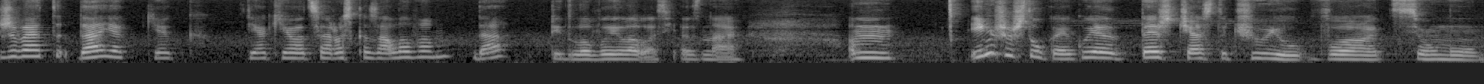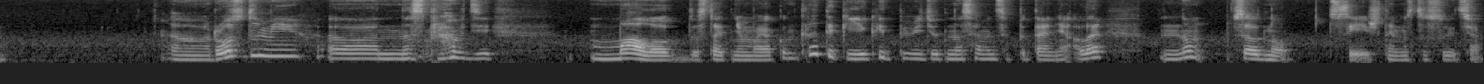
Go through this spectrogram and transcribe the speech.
живете, да, як, як, як я оце розказала вам, да? Підловила вас, я знаю. Ем, інша штука, яку я теж часто чую в цьому е, роздумі, е, насправді мало достатньо моєї конкретики, як відповідь на саме це питання, але ну, все одно цієї ж теми стосується.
